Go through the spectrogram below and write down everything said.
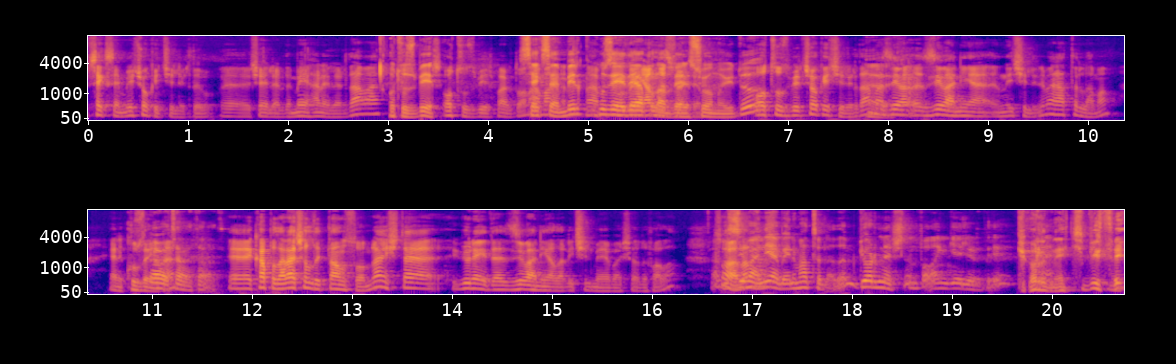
81 çok içilirdi e, şeylerde, meyhanelerde ama 31. 31 pardon. 81 ama, kuzeyde kuzey, yapılan versiyonuydu. 31 çok içilirdi ama Evet. Ziva- Zivaniye'nin içildiğini ben hatırlamam. Yani kuzeyde. Evet evet evet. E, kapılar açıldıktan sonra işte güneyde Zivaniyalar içilmeye başladı falan. Sonradan- Zivaniye benim hatırladığım Görneç'ten falan gelirdi. Görneç bir tek.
